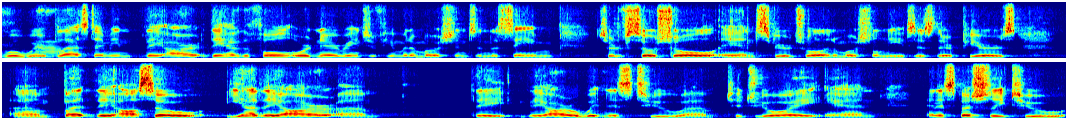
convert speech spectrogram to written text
Well, we're um, blessed. I mean, they are. They have the full ordinary range of human emotions and the same sort of social and spiritual and emotional needs as their peers. Um, but they also, yeah, they are. Um, they they are a witness to um, to joy and and especially to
